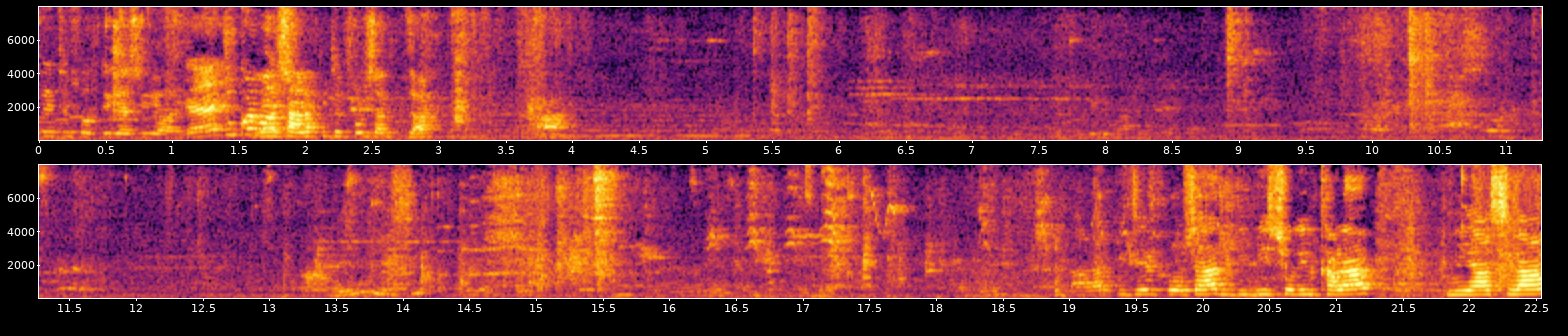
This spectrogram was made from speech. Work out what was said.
কিছু সর্দি কাশি হয় এই, চুপ করে সারা পিঠে প্রসাদ যা। প্রসাদ দিদির শরীর খারাপ নিয়ে আসলাম।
